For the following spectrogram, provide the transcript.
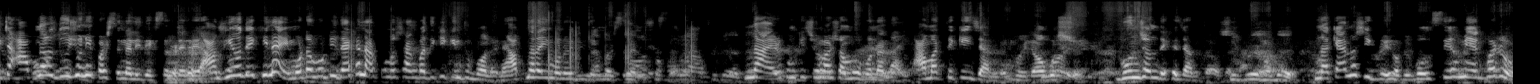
এটা আপনারা দুইজনই পার্সোনালি দেখছেন তাহলে আমিও দেখি নাই মোটামুটি দেখেন আর কোনো সাংবাদিকই কিন্তু বলে না আপনারাই মনে হয় দুজন পার্সোনালি না এরকম কিছু হওয়ার সম্ভাবনা নাই। আমার থেকেই জানবেন হইলে অবশ্যই। গুঞ্জন দেখে জানতে হবে। না কেন শীঘ্রই হবে? বলছি আমি একবারও।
